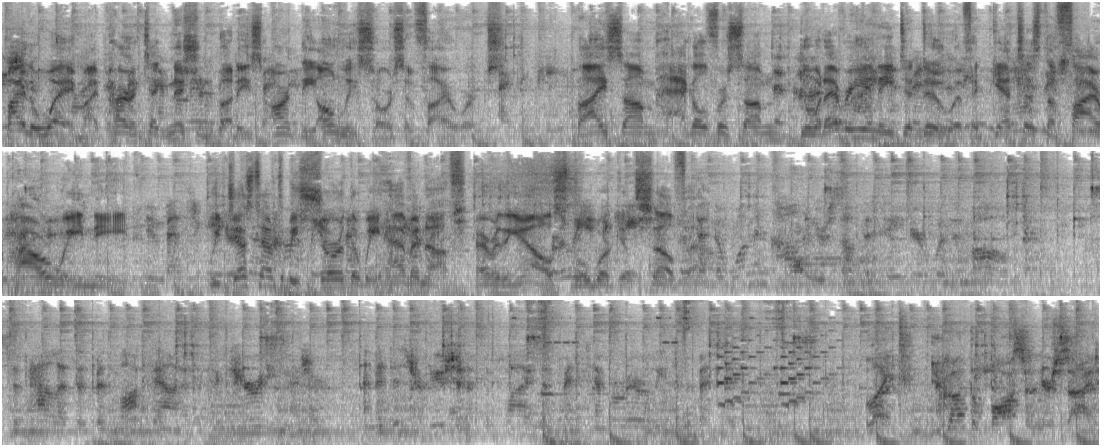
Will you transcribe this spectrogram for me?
By the way, my pyrotechnician buddies aren't the only source of fireworks. Buy some, haggle for some, do whatever you need to do if it gets us the firepower we need. We just have to be sure that we have enough. Everything else will work itself out. the woman calling herself the savior was involved. The palace has been locked down as a security measure, and the distribution of supplies has been temporarily you got the boss on your side.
